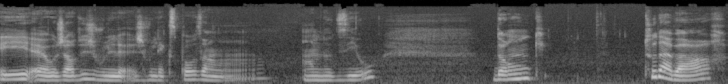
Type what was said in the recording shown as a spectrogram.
Et euh, aujourd'hui, je vous l'expose en, en audio. Donc, tout d'abord,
